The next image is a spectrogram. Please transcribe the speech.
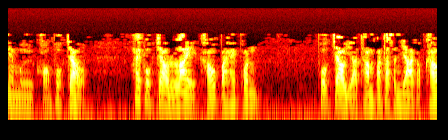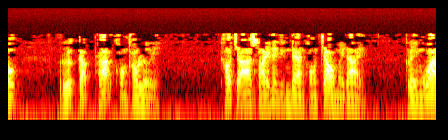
ในมือของพวกเจ้า ให้พวกเจ้าไล่เขาไปให้พ้น พวกเจ้าอย่าทำพันธสัญญากับเขา หรือกับพระของเขาเลย เขาจะอาศัยในดินแดนของเจ้าไม่ได้ เกรงว่า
